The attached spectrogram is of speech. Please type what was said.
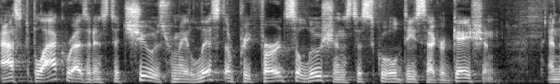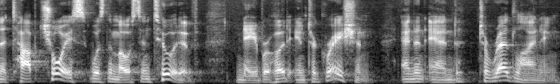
asked black residents to choose from a list of preferred solutions to school desegregation. And the top choice was the most intuitive neighborhood integration and an end to redlining.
